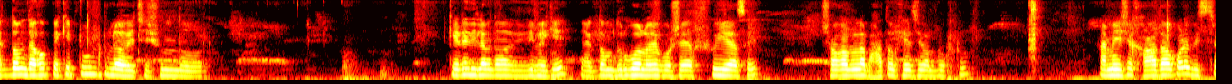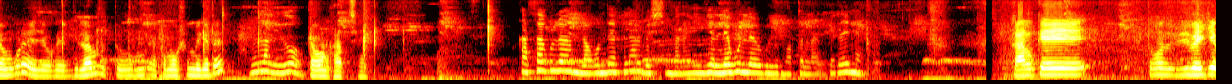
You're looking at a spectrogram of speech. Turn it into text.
একদম দেখো পেকে টুল টুলা হয়েছে সুন্দর। কেটে দিলাম তোমার দিদিভাইকে। একদম দুর্বল হয়ে বসে শুয়ে আছে। সকালবেলা ভাতও খেয়েছে অল্প একটু। আমি এসে খাওয়া দাওয়া করে বিশ্রাম করে এই যে ওকে দিলাম একটু একটা মৌসুমি কেটে। কেমন খাচ্ছে? কাঁচাগুলো লবণ দিয়ে খেলে আর বেশি মানে ইয়ে লেবু লেবুর মতো লাগবে তাই না? কালকে তোমাদের দিদিভাইকে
